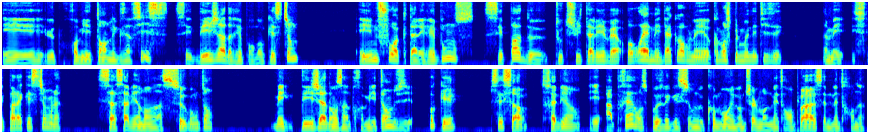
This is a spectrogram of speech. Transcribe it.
et le premier temps de l'exercice, c'est déjà de répondre aux questions. Et une fois que tu as les réponses, c'est pas de tout de suite aller vers oh ouais, mais d'accord, mais euh, comment je peux le monétiser? Non, mais c'est pas la question là. Ça, ça vient dans un second temps. Mais déjà dans un premier temps, je dis ok, c'est ça, très bien. Et après, on se pose la question de comment éventuellement le mettre en place et le mettre en œuvre.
